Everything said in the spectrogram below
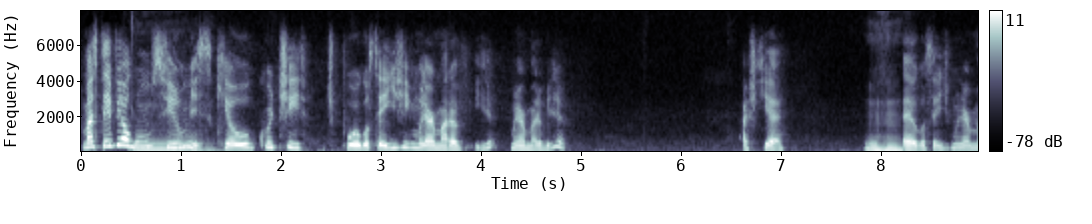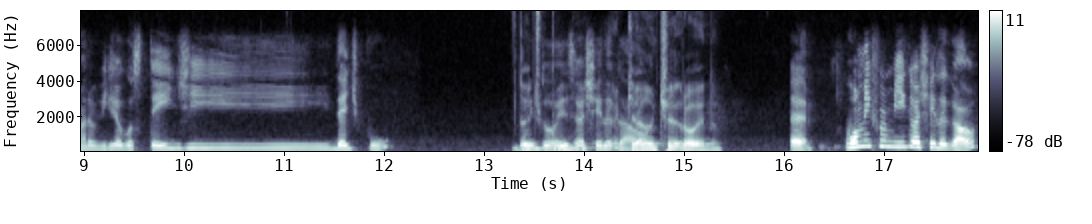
Mas teve alguns Hum. filmes que eu curti. Tipo, eu gostei de Mulher Maravilha. Mulher Maravilha? Acho que é. Uhum. É, eu gostei de Mulher Maravilha, eu gostei de Deadpool. E dois eu achei É, legal. que é anti-herói, né? O Homem-Formiga eu achei legal.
